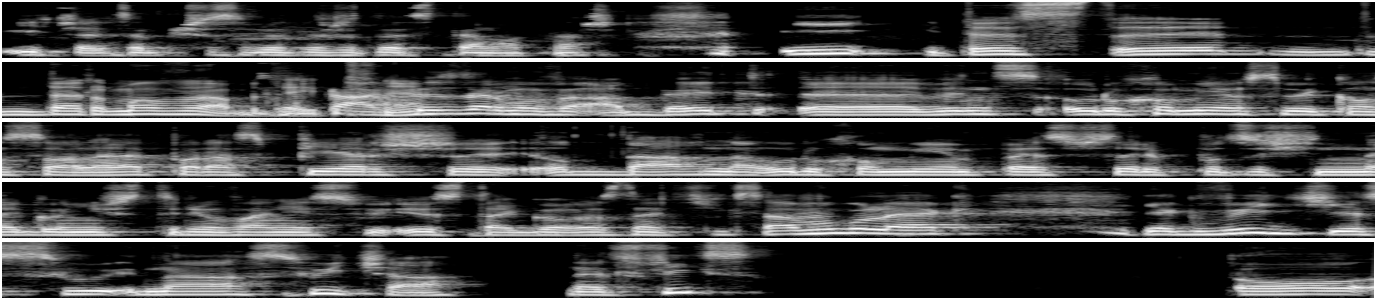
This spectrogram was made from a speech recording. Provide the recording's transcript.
I czekaj, zapiszę sobie też, że to jest temat nasz. I, I to jest y, darmowy update, Tak, nie? to jest darmowy update, y, więc uruchomiłem sobie konsolę. Po raz pierwszy od dawna uruchomiłem PS4 po coś innego niż streamowanie z tego, z Netflixa. A w ogóle jak, jak wyjdzie na Switcha Netflix, to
